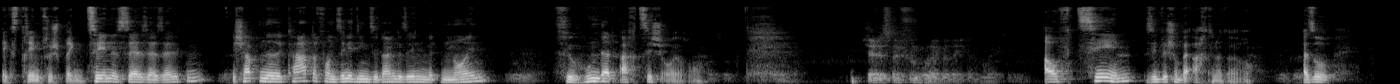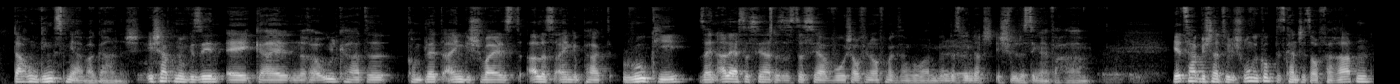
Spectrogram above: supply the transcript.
extrem zu springen. 10 ist sehr, sehr selten. Ich habe eine Karte von Sinedin Sedan gesehen mit 9 für 180 Euro. Ich hätte es mit 500 gerechnet. Auf 10 sind wir schon bei 800 Euro. Also darum ging's mir aber gar nicht. Ich habe nur gesehen, ey geil, eine Raoul-Karte, komplett eingeschweißt, alles eingepackt. Rookie, sein allererstes Jahr, das ist das Jahr, wo ich auf ihn aufmerksam geworden bin. Deswegen dachte ich, ich will das Ding einfach haben. Jetzt habe ich natürlich rumgeguckt, das kann ich jetzt auch verraten.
